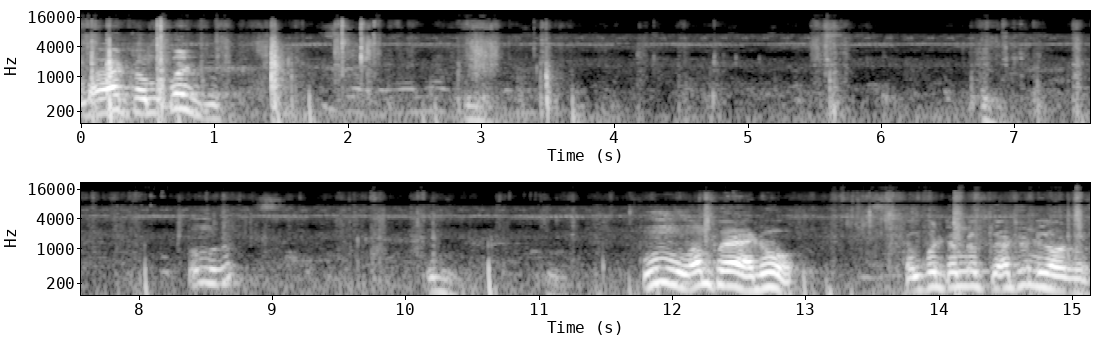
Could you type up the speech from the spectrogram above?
બહાર ચંપલ? હમ, આમ ફેરા જો ચંપલ તમને ક્યાંથી નહીં આવતું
